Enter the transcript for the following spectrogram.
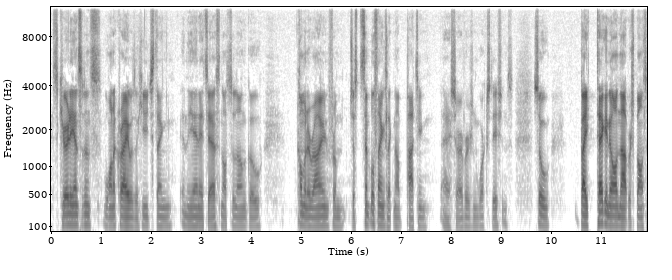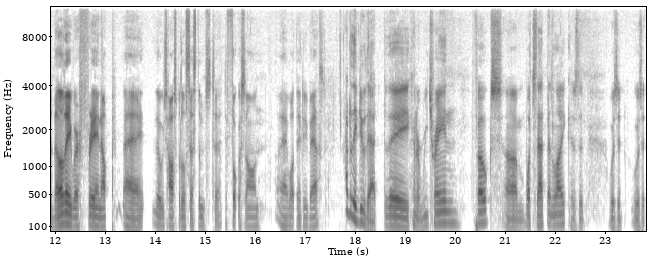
security incidents. WannaCry was a huge thing in the NHS not so long ago, coming around from just simple things like not patching uh, servers and workstations. So by taking on that responsibility, we're freeing up uh, those hospital systems to, to focus on uh, what they do best. How do they do that? Do they kind of retrain folks? Um, what's that been like? Is it was it was it?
